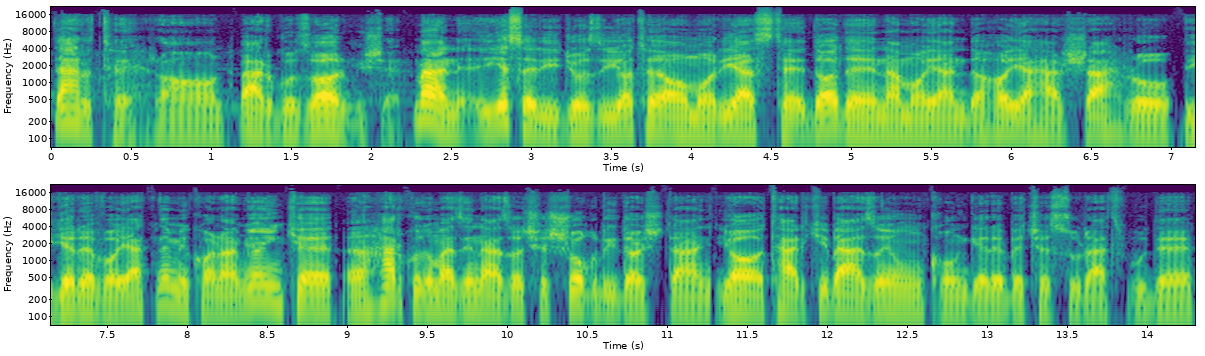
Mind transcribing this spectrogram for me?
در تهران برگزار میشه. من یه سری جزئیات آماری از تعداد نماینده های هر شهر رو دیگه روایت نمی کنم یا اینکه هر کدوم از این اعضا چه شغلی داشتن یا ترکیب اعضای اون کنگره به چه صورت بوده.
